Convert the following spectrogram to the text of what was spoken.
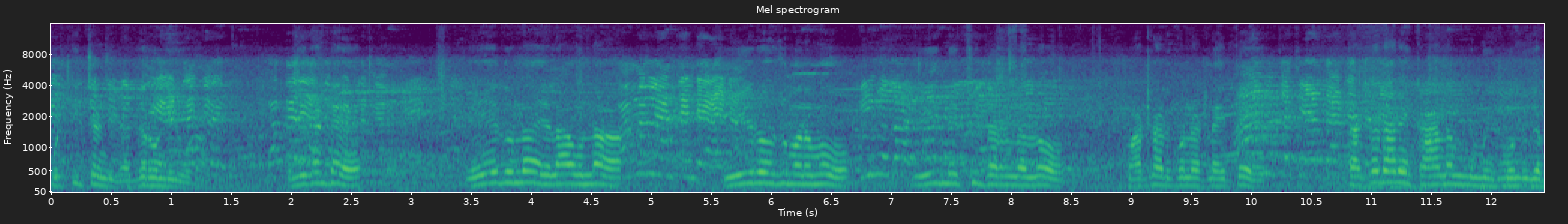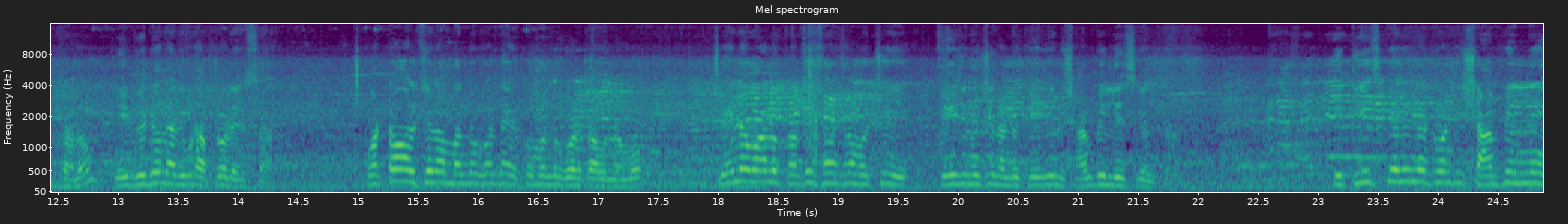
కుట్టించండి దగ్గరుండి కూడా. ఎందుకంటే ఏదున్నా ఎలా ఉన్నా ఈరోజు మనము ఈ మిర్చి ధరలలో మాట్లాడుకున్నట్లయితే తగ్గడానికి కారణం మీకు ముందు చెప్తాను. ఈ వీడియోలో అది కూడా అప్లోడ్ చేస్తాను కొట్టవలసిన మందు కంటే ఎక్కువ మందు కొడతా ఉన్నాము. చైనా వాళ్ళు ప్రతి సంవత్సరం వచ్చి కేజీ నుంచి రెండు కేజీలు షాంపీలు తీసుకెళ్తారు. ఈ తీసుకెళ్ళినటువంటి షాంపీల్ని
